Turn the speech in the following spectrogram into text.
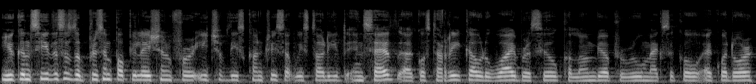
you can see this is the prison population for each of these countries that we studied in CEDD uh, Costa Rica, Uruguay, Brazil, Colombia, Peru, Mexico, Ecuador,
